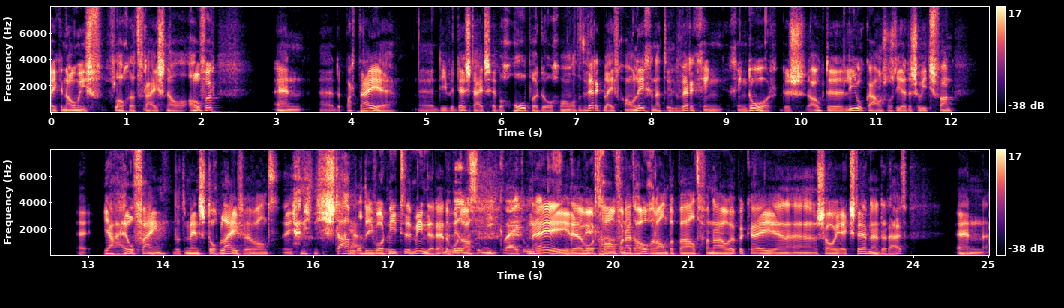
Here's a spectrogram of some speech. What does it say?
economisch vloog dat vrij snel over. En de partijen uh, die we destijds hebben geholpen door gewoon, want het werk bleef gewoon liggen natuurlijk. Het werk ging, ging door. Dus ook de legal councils die hadden zoiets van, uh, ja, heel fijn dat de mensen toch blijven, want ja, die, die stapel ja, die wordt niet minder. Hè. Er wordt al, ze niet kwijt. Nee, er wordt gewoon vanuit hogerhand bepaald van nou, huppakee, zo je externe eruit. En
